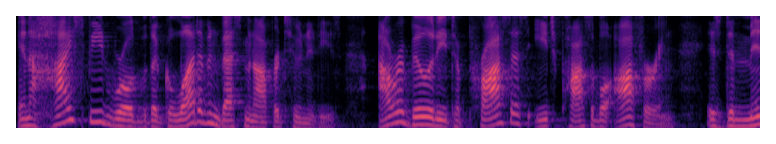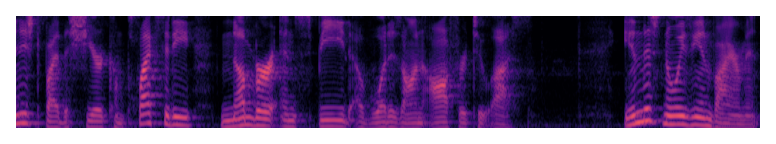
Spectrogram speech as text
in a high speed world with a glut of investment opportunities, our ability to process each possible offering is diminished by the sheer complexity, number, and speed of what is on offer to us. In this noisy environment,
